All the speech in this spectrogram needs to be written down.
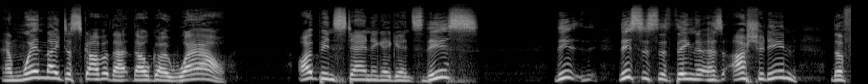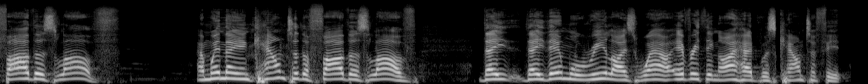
And when they discover that, they'll go, wow, I've been standing against this. This, this is the thing that has ushered in the Father's love. And when they encounter the Father's love, they, they then will realize, wow, everything I had was counterfeit.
